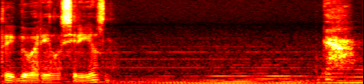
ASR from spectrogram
Ты говорила серьезно? Да.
